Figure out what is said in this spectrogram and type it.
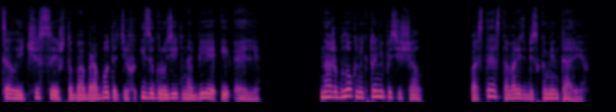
целые часы, чтобы обработать их и загрузить на Бея и Элли. Наш блог никто не посещал. Посты оставались без комментариев.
